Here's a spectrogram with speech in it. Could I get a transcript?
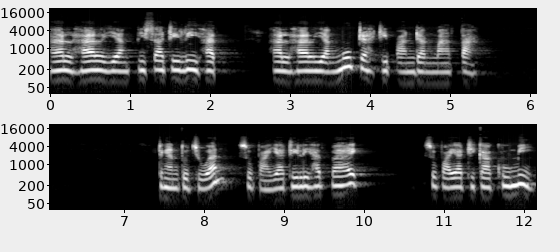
hal-hal yang bisa dilihat, hal-hal yang mudah dipandang mata. Dengan tujuan supaya dilihat baik, supaya dikagumi,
